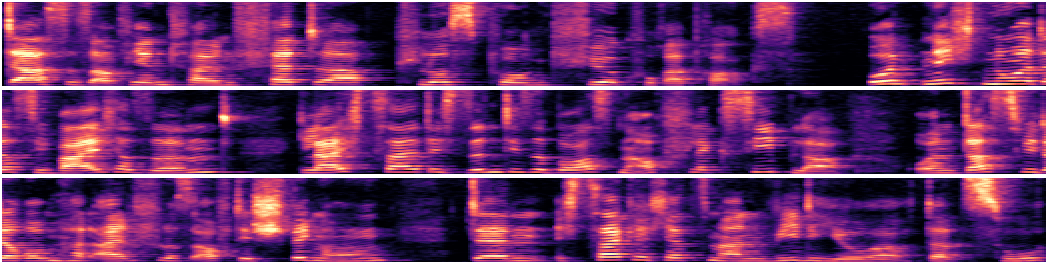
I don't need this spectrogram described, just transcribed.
das ist auf jeden Fall ein fetter Pluspunkt für Curaprox. Und nicht nur, dass sie weicher sind, gleichzeitig sind diese Borsten auch flexibler. Und das wiederum hat Einfluss auf die Schwingung. Denn ich zeige euch jetzt mal ein Video dazu.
